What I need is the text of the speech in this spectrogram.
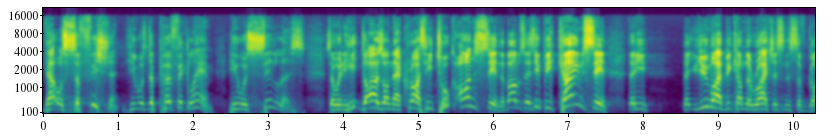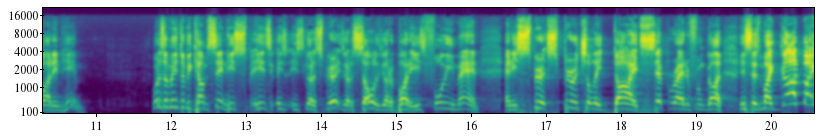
that was sufficient. He was the perfect lamb. He was sinless. So when he dies on that cross, he took on sin. The Bible says he became sin that he that you might become the righteousness of God in him. What does it mean to become sin? He's, he's, he's got a spirit, he's got a soul, he's got a body, he's fully man. And his spirit spiritually died, separated from God. He says, My God, my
